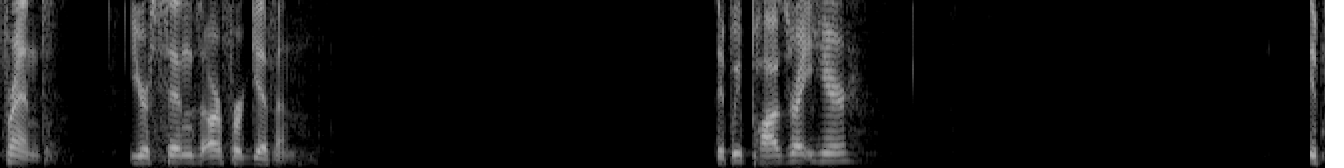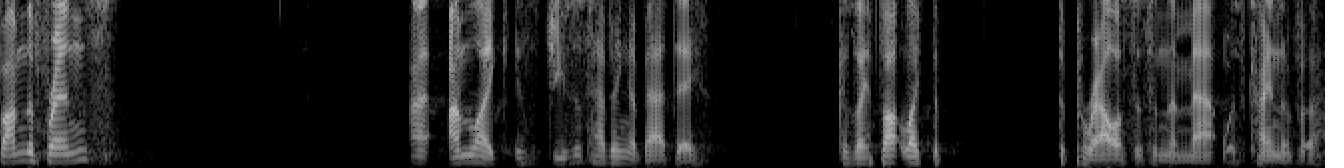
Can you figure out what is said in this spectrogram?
Friend, your sins are forgiven. If we pause right here, if I'm the friends, I, am like, is Jesus having a bad day? Because I thought like the the paralysis in the mat was kind of a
